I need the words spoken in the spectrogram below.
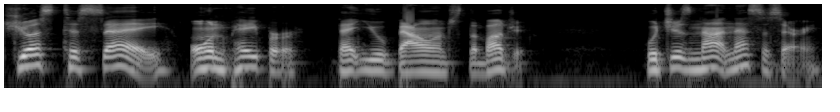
Just to say on paper that you balance the budget, which is not necessary.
